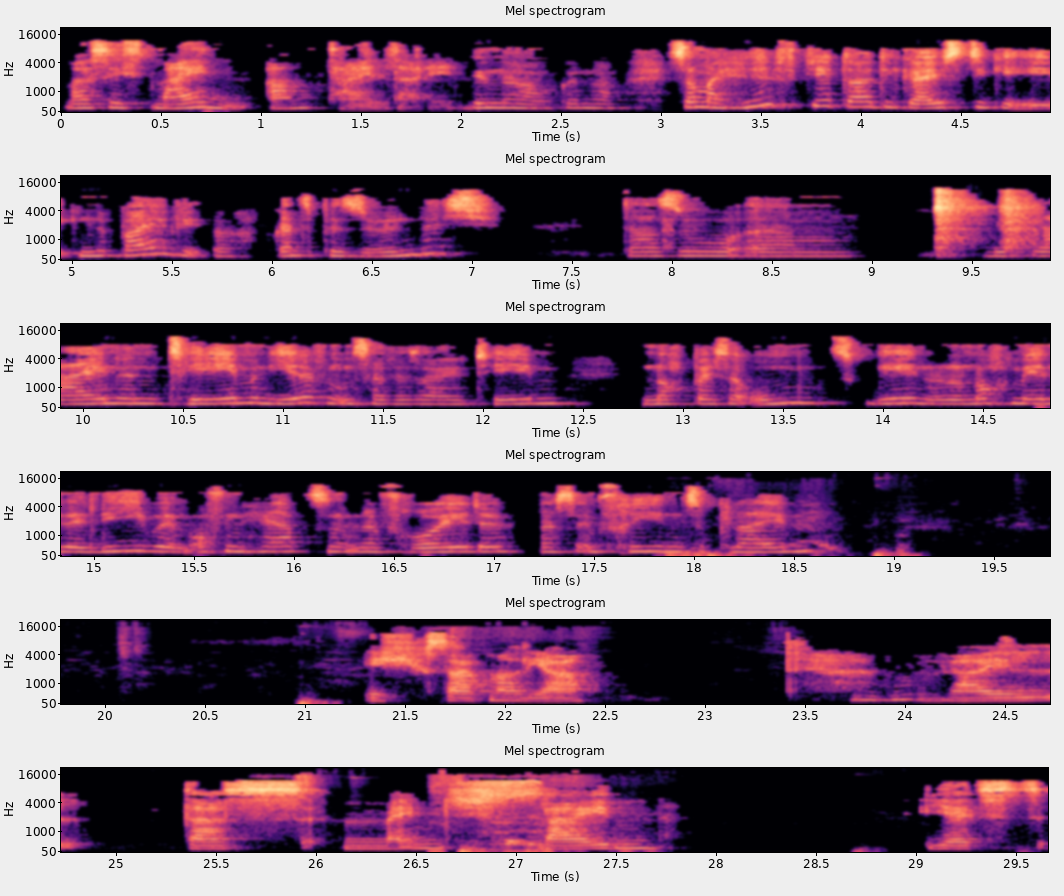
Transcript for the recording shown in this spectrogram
Was ist mein Anteil darin? Genau, genau. Sag mal, hilft dir da die geistige Ebene bei, wie, ganz persönlich, da so ähm, mit kleinen Themen, jeder von uns hat ja seine Themen, noch besser umzugehen oder noch mehr in der Liebe, im offenen Herzen, in der Freude, was im Frieden zu bleiben? Ich sag mal ja, mhm. weil das Menschsein jetzt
